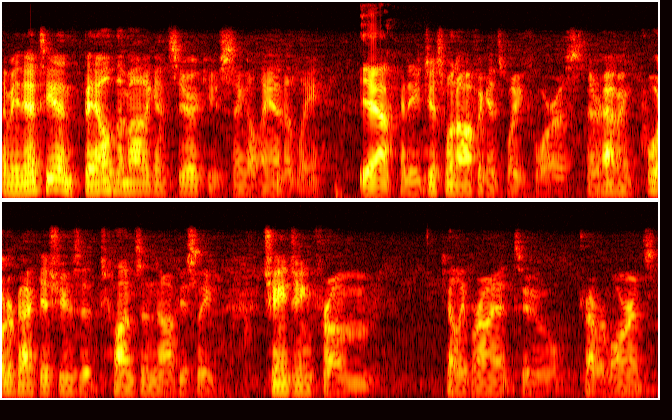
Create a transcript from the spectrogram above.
I mean, Etienne bailed them out against Syracuse single handedly. Yeah, and he just went off against Wake Forest. They're having quarterback issues at Clemson, obviously changing from Kelly Bryant to Trevor Lawrence.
